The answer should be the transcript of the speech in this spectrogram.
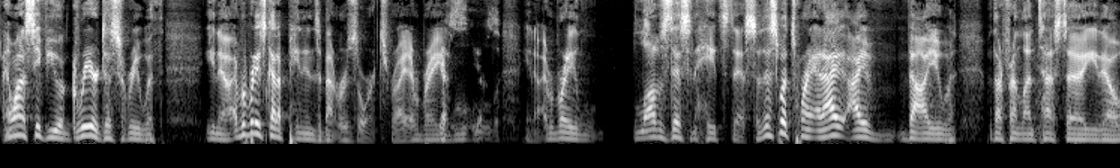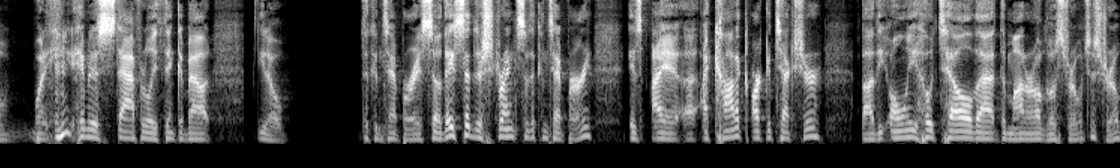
I want to see if you agree or disagree with, you know, everybody's got opinions about resorts, right? Everybody, Yes, yes. you know, everybody loves this and hates this. So this is what touring, and I, I value with, with our friend Len Testa, you know, what he, Mm-hmm. him and his staff really think about, you know, the contemporary. So they said the strengths of the contemporary is I, uh, iconic architecture, uh, the only hotel that the monorail goes through, which is true.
